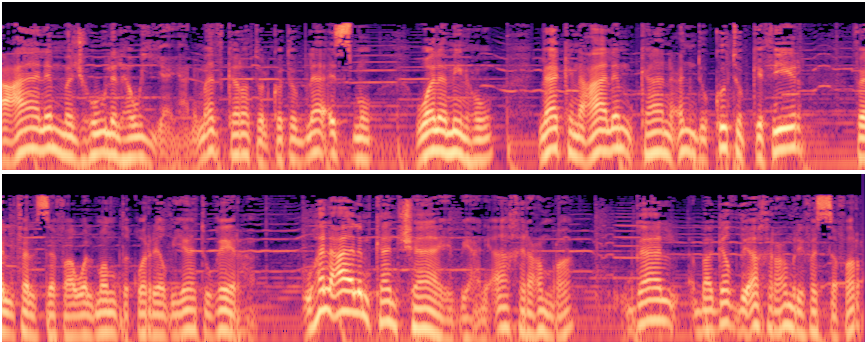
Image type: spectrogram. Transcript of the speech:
عالم مجهول الهوية يعني ما ذكرته الكتب لا اسمه ولا مين هو لكن عالم كان عنده كتب كثير في الفلسفة والمنطق والرياضيات وغيرها. وهالعالم كان شايب يعني آخر عمره قال بقضي آخر عمري في السفر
